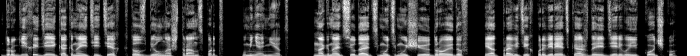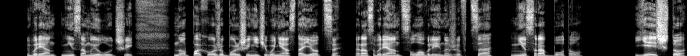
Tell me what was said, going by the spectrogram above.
Других идей, как найти тех, кто сбил наш транспорт, у меня нет. Нагнать сюда тьму тьмущую дроидов и отправить их проверять каждое дерево и кочку — вариант не самый лучший. Но, похоже, больше ничего не остается, раз вариант с ловлей на живца не сработал. Есть что?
